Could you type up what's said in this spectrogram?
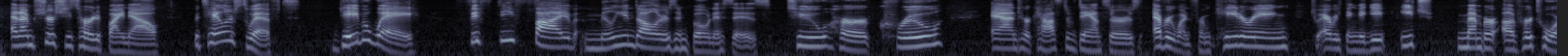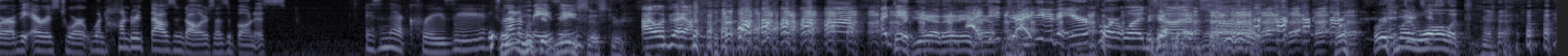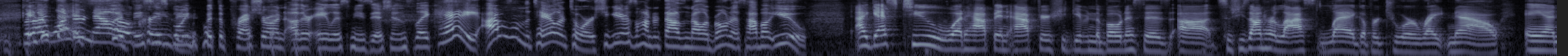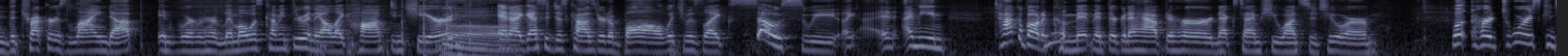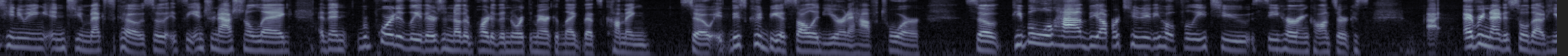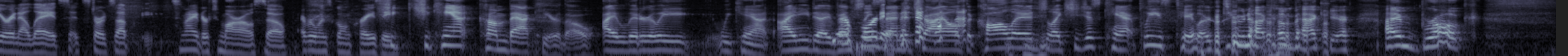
And I'm sure she's heard it by now. But Taylor Swift gave away $55 million in bonuses to her crew and her cast of dancers, everyone from catering to everything. They gave each member of her tour, of the Eras Tour, $100,000 as a bonus. Isn't that crazy? Isn't that Don't look amazing? at me, sister. I look like I oh, did. Yeah, that ain't I did drive you to the airport one time. so. Where's my wallet? But I Isn't that- wonder it's now so if this crazy. is going to put the pressure on other A-list musicians. Like, hey, I was on the Taylor tour. She gave us a hundred thousand dollar bonus. How about you? I guess too, what happened after she'd given the bonuses. Uh, so she's on her last leg of her tour right now, and the truckers lined up in where her limo was coming through, and they all like honked and cheered. And I guess it just caused her to bawl, which was like so sweet. Like, and I mean, talk about a commitment they're gonna have to her next time she wants to tour. Well, her tour is continuing into Mexico, so it's the international leg, and then reportedly there's another part of the North American leg that's coming. So it, this could be a solid year and a half tour. So people will have the opportunity, hopefully, to see her in concert because every night is sold out here in LA. It's, it starts up tonight or tomorrow, so everyone's going crazy. She she can't come back here though. I literally we can't. I need to eventually send a child to college. Like she just can't. Please, Taylor, do not come back here. I'm broke.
